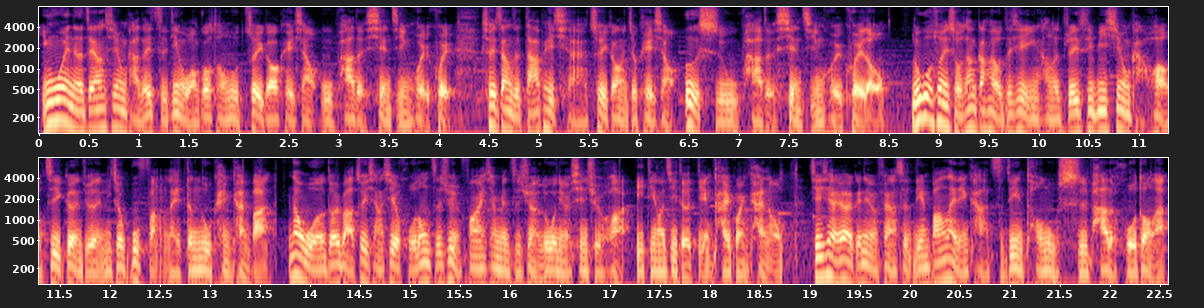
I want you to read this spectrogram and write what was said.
因为呢这张信用卡在指定的网购通路最高可以享有五趴的现金回馈，所以这样子搭配起来最高你就可以享有二十五趴的现金回馈喽。如果说你手上刚好有这些银行的 JCB 信用卡的话，我自己个人觉得你就不妨来登录看看吧。那我呢都会把最详细的活动资讯放在下面资讯，如果你有兴趣的话，一定要记得点开观看哦。接下来要来跟你们分享是联邦赖点卡指定通路十趴的活动啊。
